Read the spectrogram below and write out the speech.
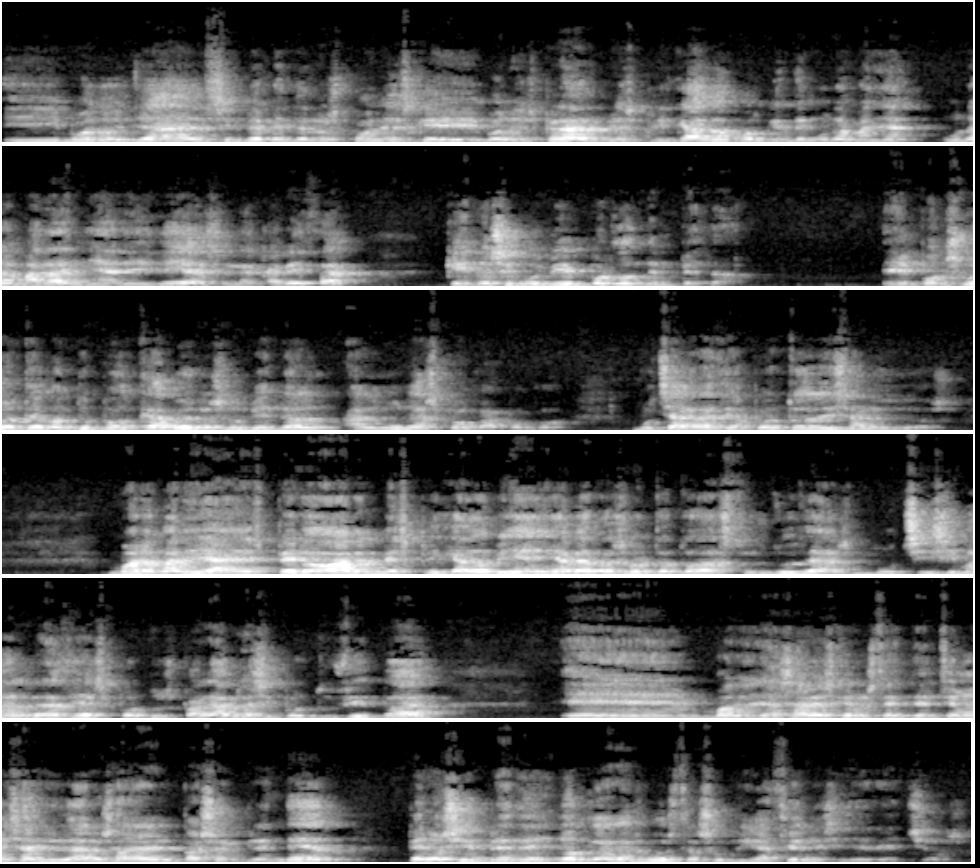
y bueno, ya simplemente nos pones que, bueno, espero haberme explicado porque tengo una, una maraña de ideas en la cabeza que no sé muy bien por dónde empezar. Eh, por suerte con tu podcast voy resolviendo algunas poco a poco. Muchas gracias por todo y saludos. Bueno, María, espero haberme explicado bien y haber resuelto todas tus dudas. Muchísimas gracias por tus palabras y por tu feedback. Eh, bueno, ya sabes que nuestra intención es ayudaros a dar el paso a emprender, pero siempre teniendo claras vuestras obligaciones y derechos.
